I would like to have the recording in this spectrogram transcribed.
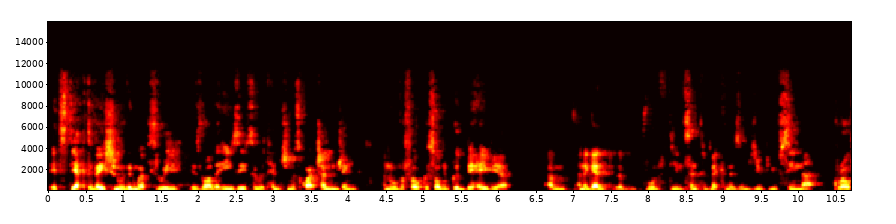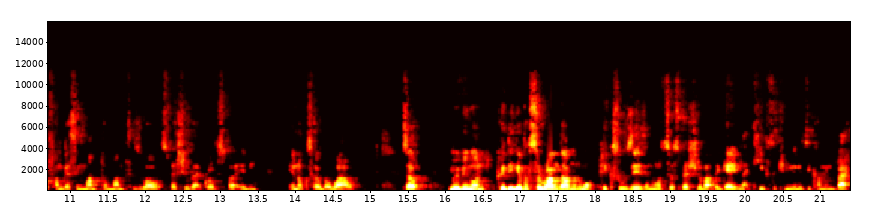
it's the activation within Web3 is rather easy. So retention is quite challenging and with a focus on good behavior. Um, and again, with the incentive mechanisms, you've, you've seen that growth, I'm guessing month on month as well, especially that growth spurt in, in October. Wow. So moving on, could you give us a rundown on what Pixels is and what's so special about the game that keeps the community coming back?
